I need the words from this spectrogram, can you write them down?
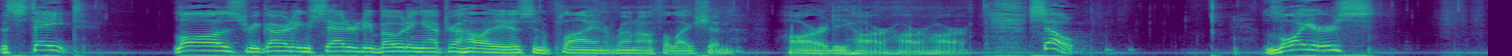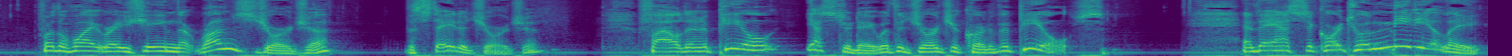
The state laws regarding Saturday voting after a holiday doesn't apply in a runoff election. Hardy har har har. So, lawyers for the white regime that runs Georgia, the state of Georgia, filed an appeal yesterday with the Georgia Court of Appeals. And they asked the court to immediately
